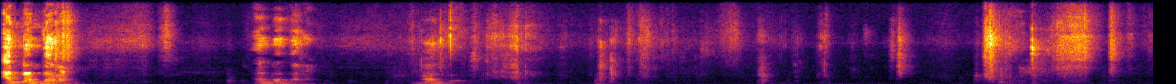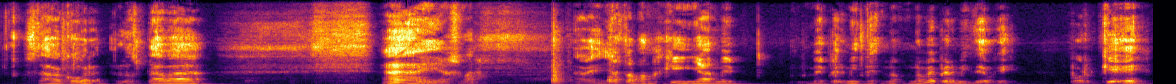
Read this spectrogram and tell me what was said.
andan darán andan darán mando estaba cobrando, lo estaba... Ay, Dios, bueno. A ver, ya estamos aquí, ya me, me permite... No, ¿No me permite o qué? ¿Por qué?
